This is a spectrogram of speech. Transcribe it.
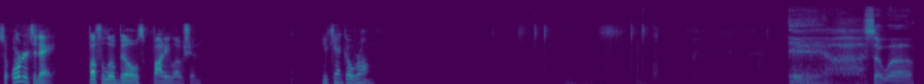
So order today Buffalo Bills Body Lotion. You can't go wrong. Yeah. So, uh,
